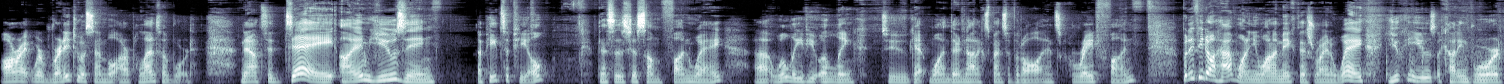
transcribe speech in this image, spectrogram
All right, we're ready to assemble our polenta board. Now today I am using a pizza peel. This is just some fun way. Uh, we'll leave you a link to get one. They're not expensive at all and it's great fun. But if you don't have one and you want to make this right away, you can use a cutting board.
